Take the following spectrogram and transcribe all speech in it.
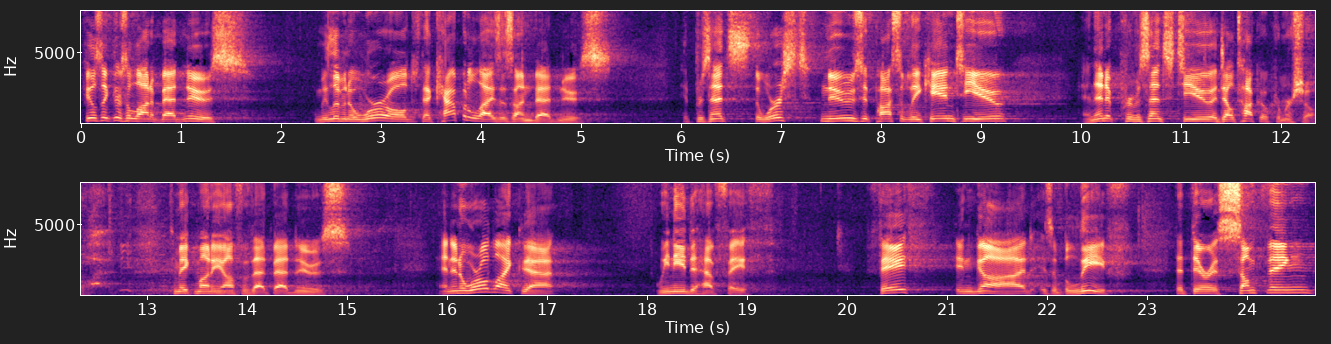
Feels like there's a lot of bad news. And we live in a world that capitalizes on bad news. It presents the worst news it possibly can to you, and then it presents to you a Del Taco commercial to make money off of that bad news. And in a world like that, we need to have faith. Faith in God is a belief that there is something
